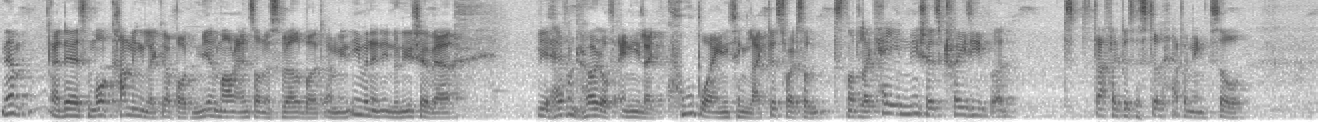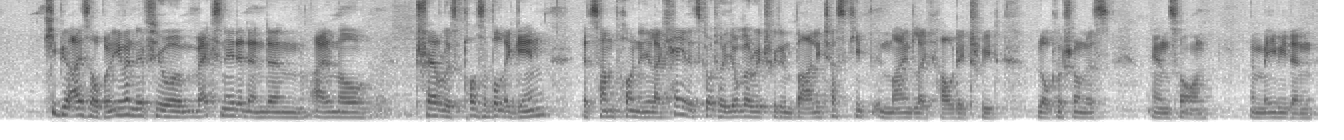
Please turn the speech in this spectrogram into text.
yeah, and there's more coming like about Myanmar and so on as well. But I mean, even in Indonesia, where we haven't heard of any like coup or anything like this, right? So it's not like, hey, Indonesia is crazy, but stuff like this is still happening. So keep your eyes open, even if you're vaccinated and then I don't know, travel is possible again at some point, and you're like, hey, let's go to a yoga retreat in Bali. Just keep in mind like how they treat local journalists and so on, and maybe then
